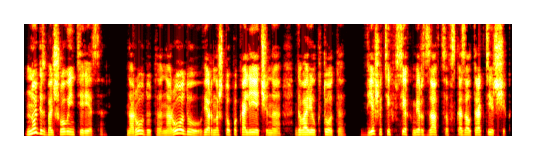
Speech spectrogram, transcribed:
но без большого интереса. Народу-то, народу, верно, что покалечено, — говорил кто-то. «Вешать их всех, мерзавцев», — сказал трактирщик.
